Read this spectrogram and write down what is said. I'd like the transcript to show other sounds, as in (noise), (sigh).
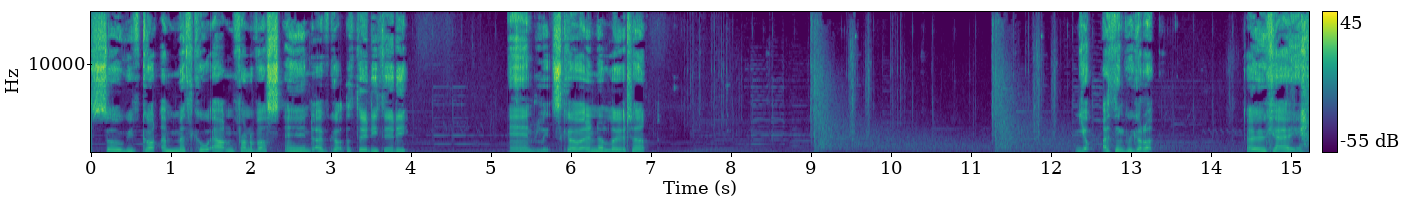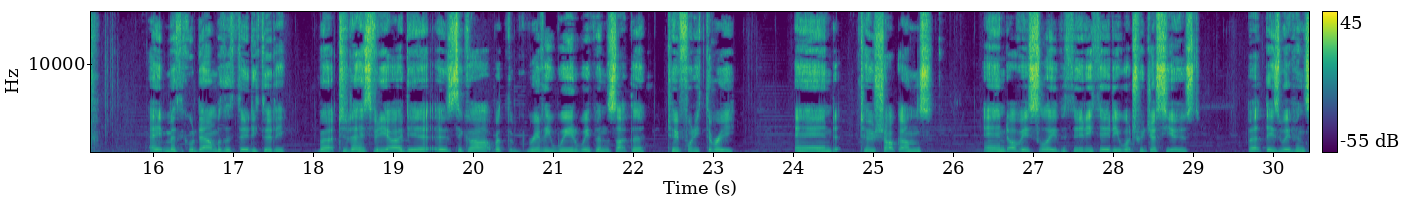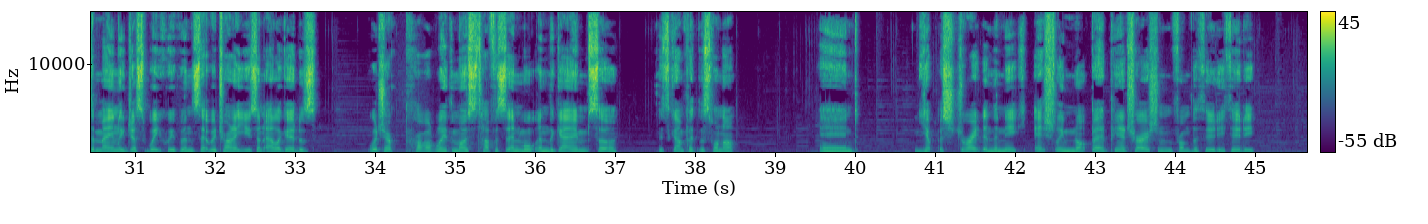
So we've got a mythical out in front of us, and I've got the 3030. And let's go and alert it. Yep, I think we got it. Okay. (laughs) 8 mythical down with a 3030. But today's video idea is to go out with the really weird weapons like the 243 and two shotguns and obviously the 3030 which we just used. But these weapons are mainly just weak weapons that we're trying to use on alligators which are probably the most toughest animal in the game so let's go and pick this one up. And yep, straight in the neck. Actually not bad penetration from the 30-30,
